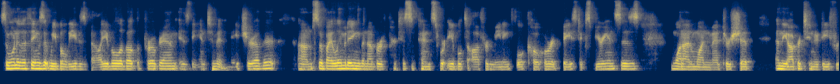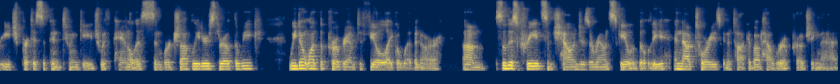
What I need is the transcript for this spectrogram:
So one of the things that we believe is valuable about the program is the intimate nature of it. Um, so by limiting the number of participants, we're able to offer meaningful cohort-based experiences, one-on-one mentorship, and the opportunity for each participant to engage with panelists and workshop leaders throughout the week. We don't want the program to feel like a webinar. Um, so this creates some challenges around scalability. And now Tori is going to talk about how we're approaching that.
